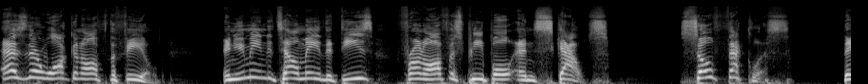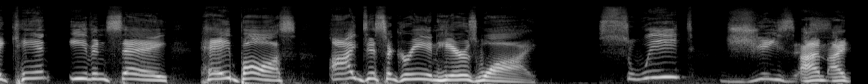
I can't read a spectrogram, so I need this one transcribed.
as they're walking off the field. And you mean to tell me that these front office people and scouts so feckless they can't even say, "Hey boss, I disagree and here's why." Sweet Jesus. I'm I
